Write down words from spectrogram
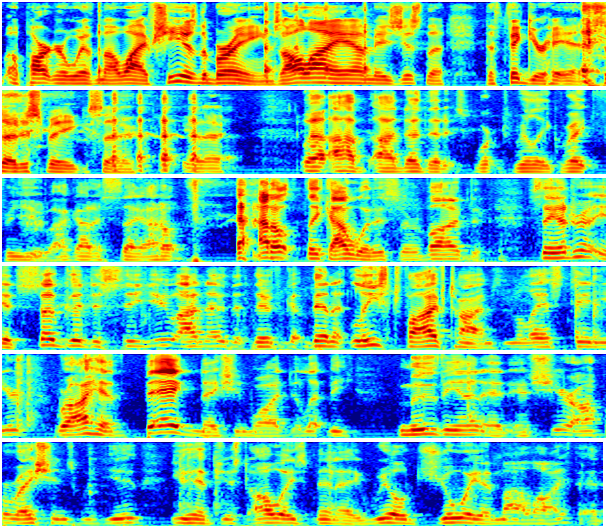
a, a partner with my wife. She is the brains. All I am is just the, the figurehead, so to speak. So you know, Well, I, I know that it's worked really great for you. I got to say, I don't, I don't think I would have survived it. Sandra, it's so good to see you. I know that there have been at least five times in the last ten years where I have begged Nationwide to let me move in and, and share operations with you. You have just always been a real joy in my life, and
